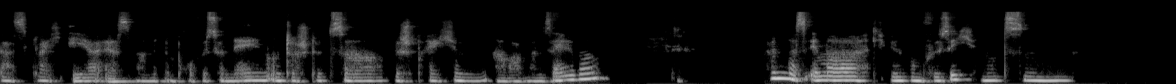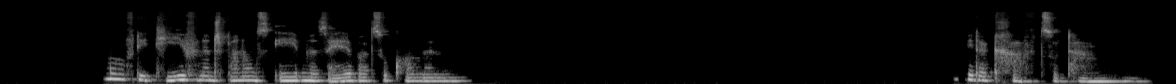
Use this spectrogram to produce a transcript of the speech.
das vielleicht eher erstmal mit einem professionellen Unterstützer besprechen, aber man selber kann das immer die Übung für sich nutzen, um auf die tiefen Entspannungsebene selber zu kommen. Wieder Kraft zu tanken.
